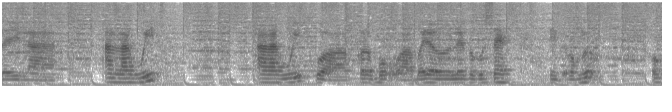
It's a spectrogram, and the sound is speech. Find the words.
đây là Alawit Alaguit của câu lạc bộ à, Bayer Leverkusen thì đội bóng ngưỡng. Ok.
